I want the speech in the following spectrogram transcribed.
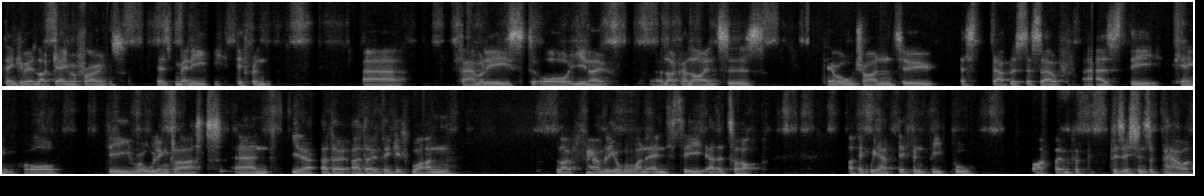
think of it like Game of Thrones. There's many different uh, families or you know like alliances. They're all trying to establish themselves as the king or the ruling class. And you know, I don't I don't think it's one like family or one entity at the top. I think we have different people fighting for positions of power.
